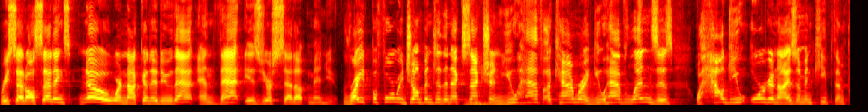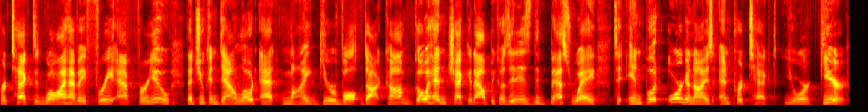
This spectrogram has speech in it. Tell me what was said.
Reset all settings? No, we're not gonna do that, and that is your setup menu. Right before we jump into the next section, you have a camera, you have lenses, well, how do you organize them and keep them protected? Well, I have a free app for you that you can download at mygearvault.com. Go ahead and check it out because it is the best way to input, organize, and protect your gear.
